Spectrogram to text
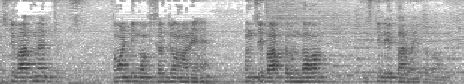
उसके बाद मैं कमांडिंग ऑफिसर जो हमारे हैं उनसे बात करूँगा और इसके लिए कार्रवाई करवाऊँगा।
